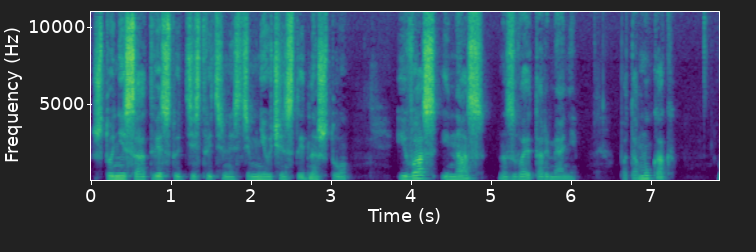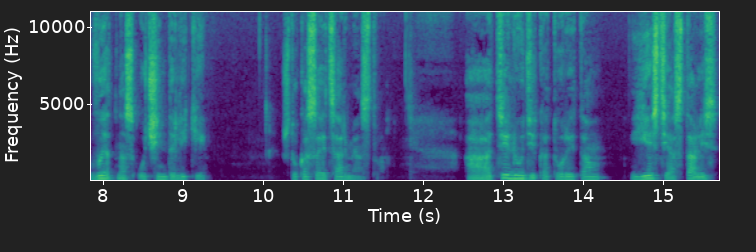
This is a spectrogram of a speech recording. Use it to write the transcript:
что не соответствует действительности. Мне очень стыдно, что и вас, и нас называют армяне, потому как вы от нас очень далеки, что касается армянства. А те люди, которые там есть и остались,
